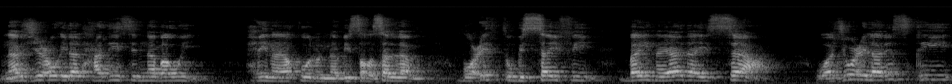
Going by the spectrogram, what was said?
نرجع إلى الحديث النبوي حين يقول النبي صلى الله عليه وسلم بعثت بالسيف بين يدي الساعة وجعل رزقي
